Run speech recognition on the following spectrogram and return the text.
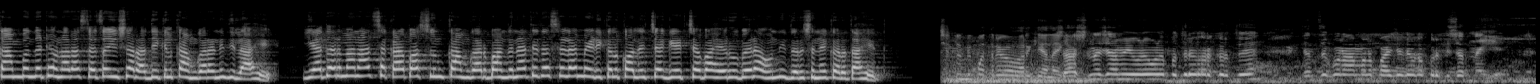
काम बंद ठेवणार असल्याचा इशारा देखील कामगारांनी दिला आहे. या दरम्यान आज सकाळपासून कामगार बांधण्यात येत असलेल्या मेडिकल कॉलेजच्या गेटच्या बाहेर उभे राहून निदर्शने करत आहेत. तुम्ही पत्रव्यवहार केलाय. का? शासनाचे आम्ही वेळोवेळी पत्रव्यवहार करतोय त्यांचं पण आम्हाला पाहिजे तेवढा प्रतिसाद नाही आहे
